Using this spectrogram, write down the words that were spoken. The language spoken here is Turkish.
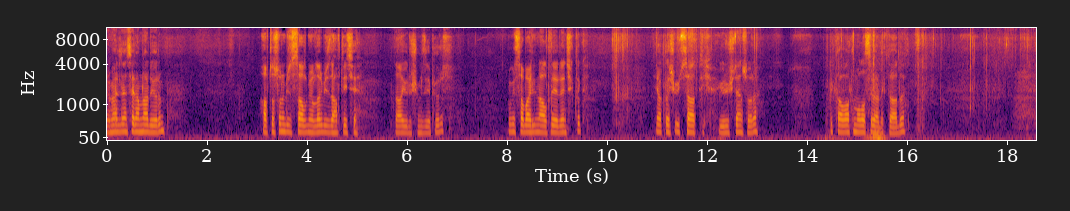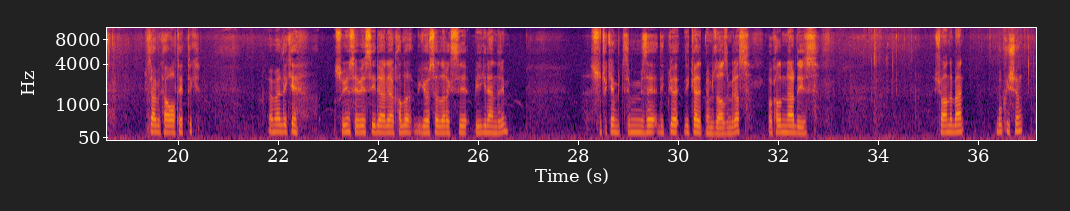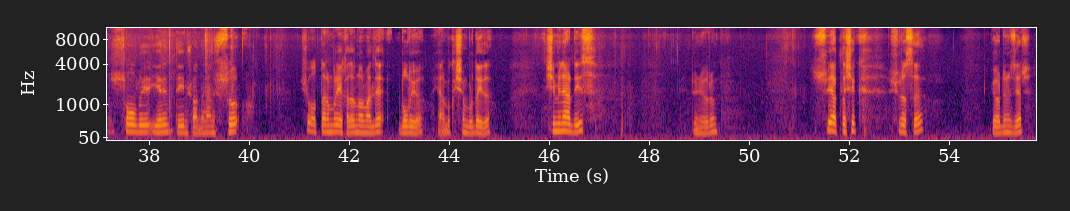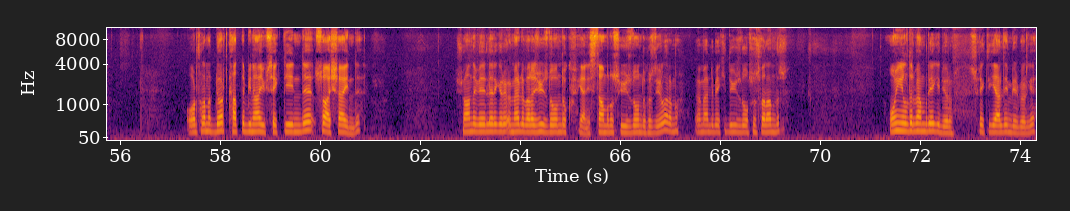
Ömer'den selamlar diyorum. Hafta sonu bizi salmıyorlar. Biz de hafta içi dağ yürüyüşümüzü yapıyoruz. Bugün sabahleyin 6'da evden çıktık. Yaklaşık 3 saatlik yürüyüşten sonra bir kahvaltı molası verdik dağda. Güzel bir kahvaltı ettik. Ömer'deki suyun seviyesiyle alakalı bir görsel olarak sizi bilgilendireyim. Su tüketimimize dikkat, etmemiz lazım biraz. Bakalım neredeyiz. Şu anda ben bu kışın su olduğu yerindeyim şu anda. Yani su şu otların buraya kadar normalde doluyor. Yani bu kışın buradaydı. Şimdi neredeyiz? Dönüyorum. Su yaklaşık şurası. Gördüğünüz yer. Ortalama 4 katlı bina yüksekliğinde su aşağı indi. Şu anda verilere göre Ömerli Barajı %19 yani İstanbul'un suyu %19 diyorlar ama Ömerli belki de %30 falandır. 10 yıldır ben buraya geliyorum. Sürekli geldiğim bir bölge.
